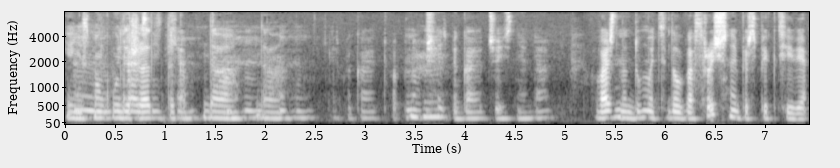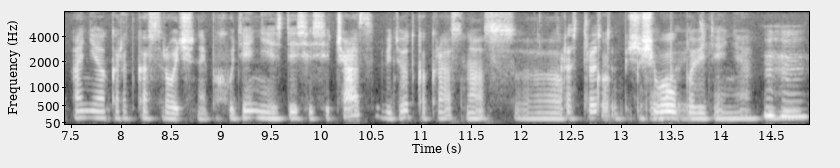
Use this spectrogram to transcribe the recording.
Я не смогу удержаться. Да, да. Избегают, ну, вообще избегают жизни, да. Важно думать о долгосрочной перспективе, а не о краткосрочной. Похудение здесь и сейчас ведет как раз нас э, к расстройству пищевого, пищевого поведения. поведения. Угу.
